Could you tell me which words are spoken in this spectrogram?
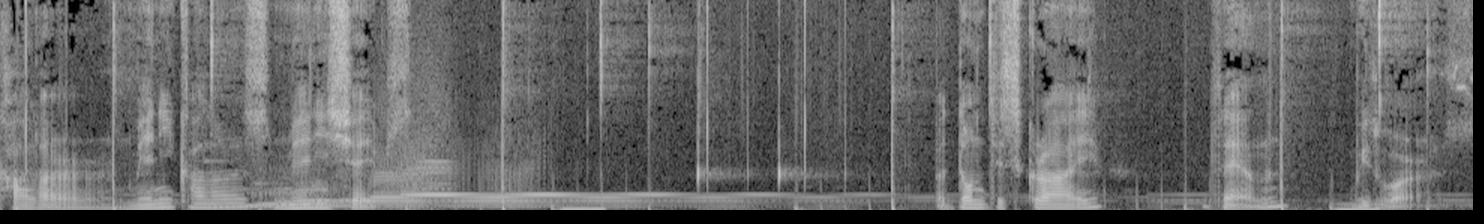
color, many colors, many shapes. But don't describe them with words.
